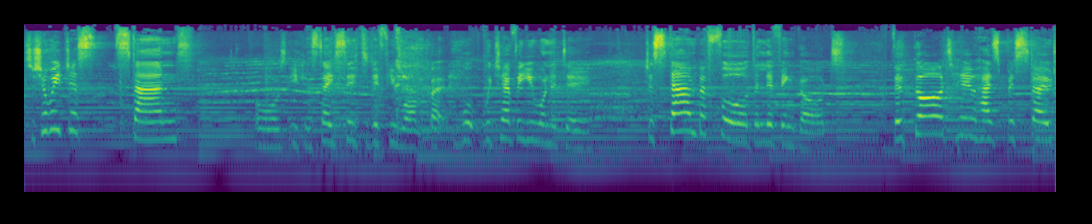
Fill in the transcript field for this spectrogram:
So, shall we just stand, or you can stay seated if you want, but whichever you want to do, just stand before the living God the God who has bestowed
